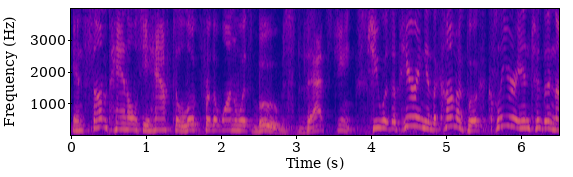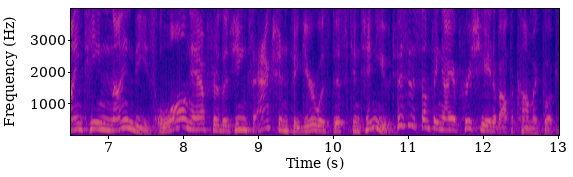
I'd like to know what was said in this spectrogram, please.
In some panels, you have to look for the one with boobs. That's Jinx. She was appearing in the comic book clear into the 1990s, long after the Jinx action figure was discontinued. This is something I appreciate about the comic book.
